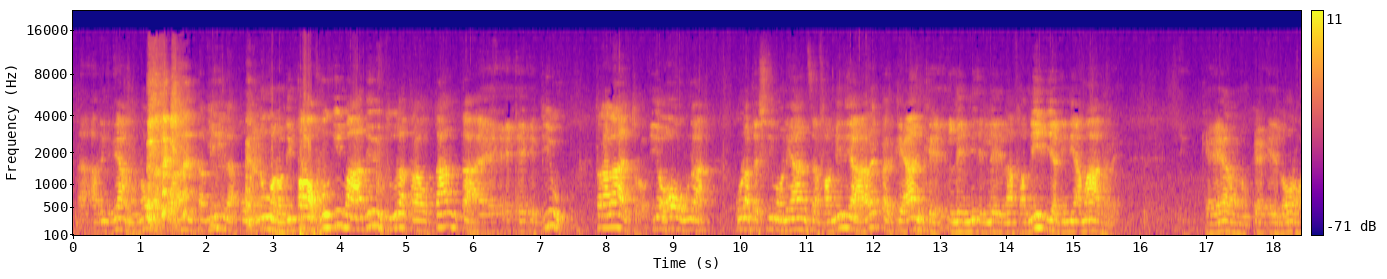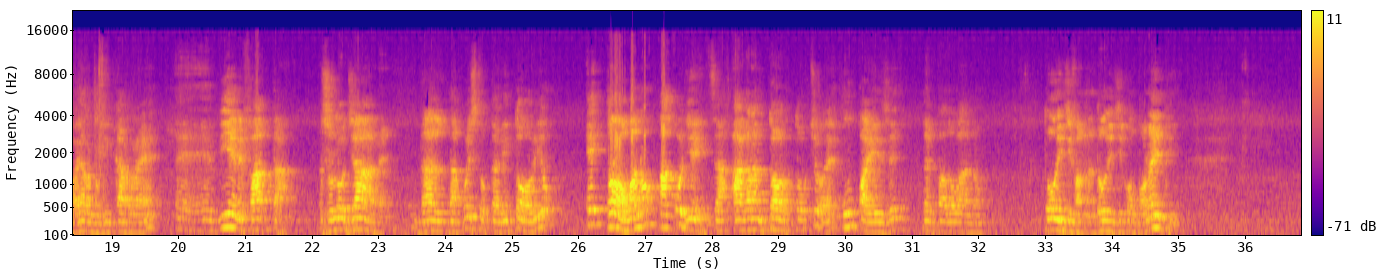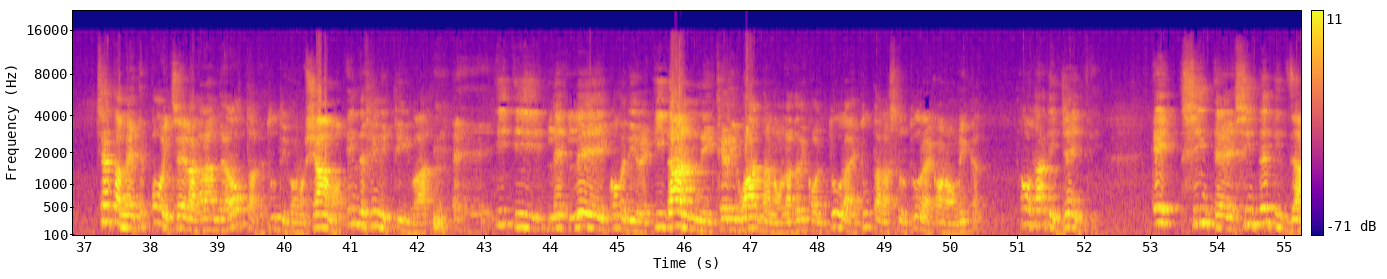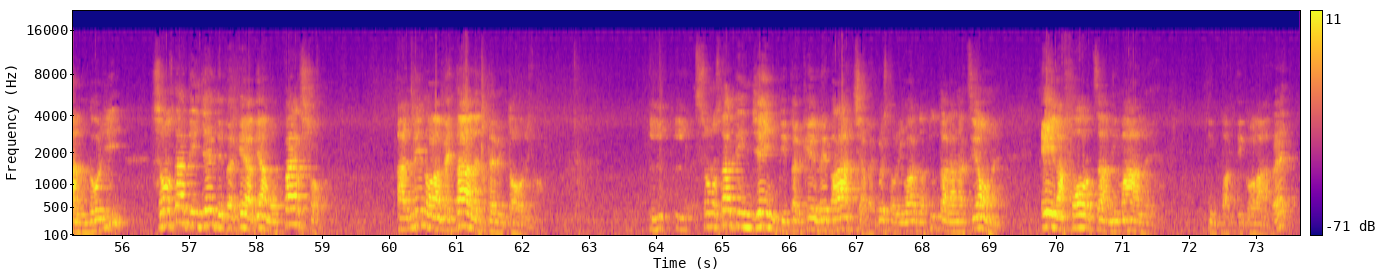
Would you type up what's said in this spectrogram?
eh, arriviamo non a 40.000 come numero di profughi, ma addirittura tra 80 e, e, e più. Tra l'altro io ho una, una, testimonianza familiare perché anche le, le, la famiglia di mia madre, che, erano, che loro erano di Carré, eh, viene fatta sloggiare dal, da questo territorio e trovano accoglienza a Gran Torto, cioè un paese del Padovano. 12, 12 componenti. Certamente poi c'è la grande rotta che tutti conosciamo, in definitiva eh, i, i, le, le, dire, i danni che riguardano l'agricoltura e tutta la struttura economica sono stati ingenti e eh, sintetizzandoli sono stati ingenti perché abbiamo perso almeno la metà del territorio. Sono stati ingenti perché le braccia, per questo riguarda tutta la nazione, e la forza animale in particolare,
